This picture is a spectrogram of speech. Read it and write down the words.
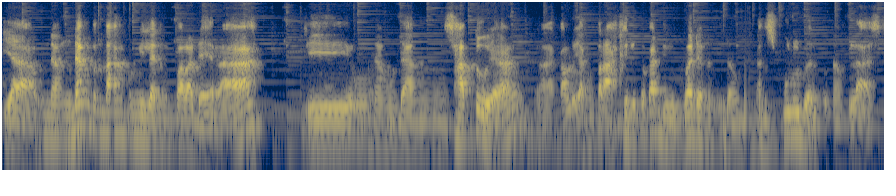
ya undang-undang tentang pemilihan kepala daerah di Undang-Undang 1 ya. Nah, kalau yang terakhir itu kan diubah dengan Undang-Undang 10 2016.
